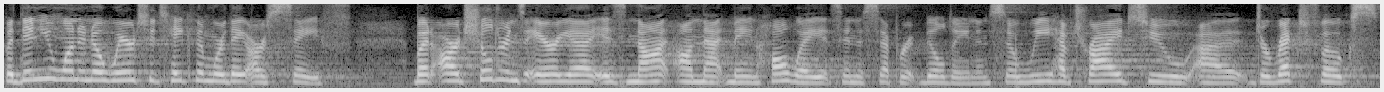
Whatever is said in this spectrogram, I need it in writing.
But then you want to know where to take them where they are safe. But our children's area is not on that main hallway, it's in a separate building. And so we have tried to uh, direct folks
